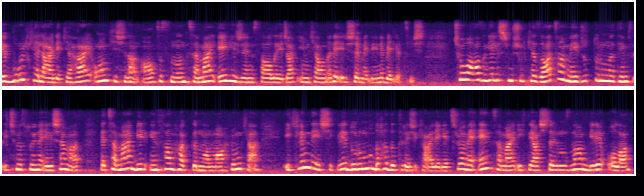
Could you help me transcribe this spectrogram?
ve bu ülkelerdeki her 10 kişiden 6'sının temel el hijyeni sağlayacak imkanlara erişemediğini belirtmiş. Çoğu az gelişmiş ülke zaten mevcut durumda temiz içme suyuna erişemez ve temel bir insan hakkından mahrumken iklim değişikliği durumu daha da trajik hale getiriyor ve en temel ihtiyaçlarımızdan biri olan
